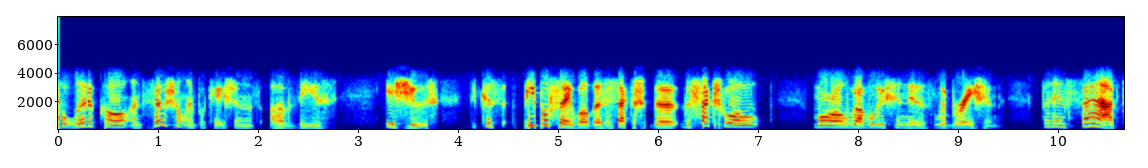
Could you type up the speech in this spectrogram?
political and social implications of these issues because people say, well, the sex the the sexual moral revolution is liberation, but in fact,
